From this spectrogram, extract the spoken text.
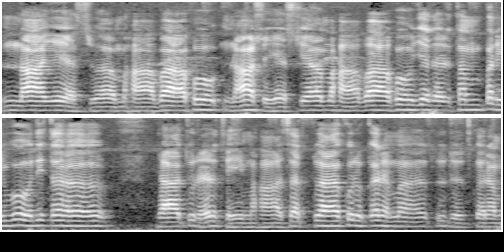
नायस्व महाबाहो, नाशयस्य महाबाहो यदर्थं परिबोधितः। भ्रातुरर्थे महासत्व कुरुकर्म सुदुष्करम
